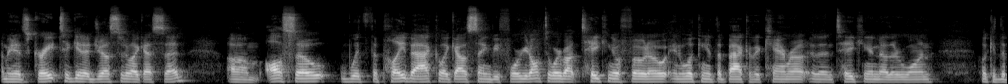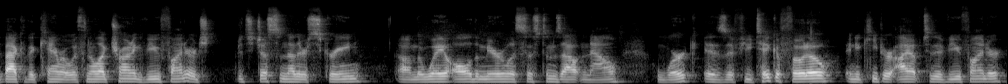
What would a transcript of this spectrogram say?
I mean, it's great to get adjusted, like I said. Um, also, with the playback, like I was saying before, you don't have to worry about taking a photo and looking at the back of the camera and then taking another one, look at the back of the camera. With an electronic viewfinder, it's, it's just another screen. Um, the way all the mirrorless systems out now work is if you take a photo and you keep your eye up to the viewfinder,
